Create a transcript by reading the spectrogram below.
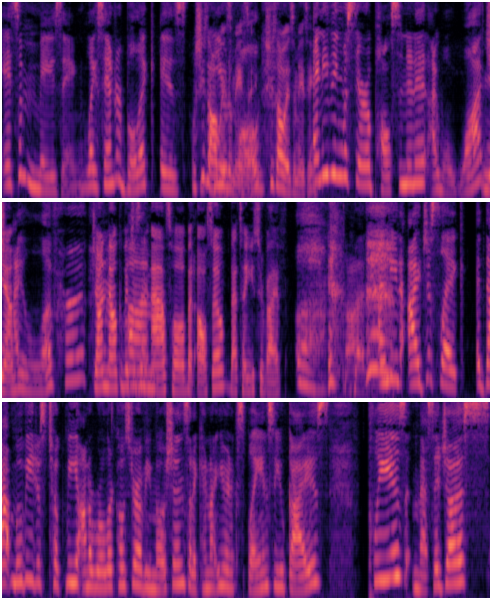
it's amazing. Like Sandra Bullock is Well, she's always beautiful. amazing. She's always amazing. Anything with Sarah Paulson in it, I will watch. Yeah. I love her. John Malkovich is an Um, asshole, but also that's how you survive. Oh God! I mean, I just like that movie. Just took me on a roller coaster of emotions that I cannot even explain. So, you guys, please message us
